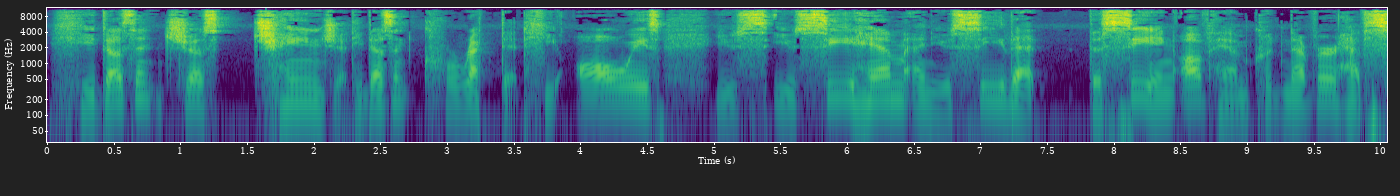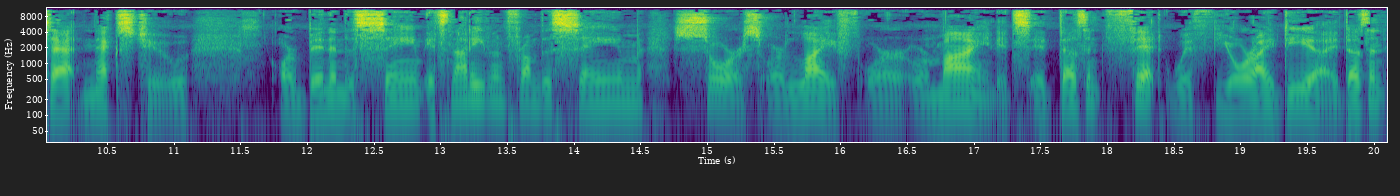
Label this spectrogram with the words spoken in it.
he doesn't just change it. He doesn't correct it. He always, you, you see him and you see that the seeing of him could never have sat next to or been in the same it's not even from the same source or life or or mind. It's it doesn't fit with your idea. It doesn't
